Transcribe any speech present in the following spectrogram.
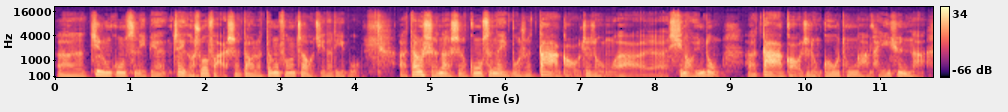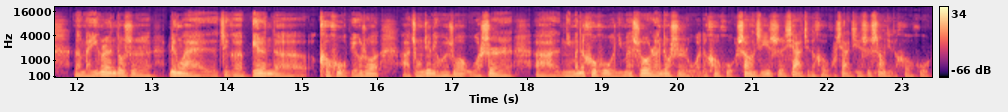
呃金融公司里边，这个说法是到了登峰造极的地步，啊，当时呢是公司内部是大搞这种啊、洗脑运动啊、大搞这种沟通啊、培训呐、那每一个人都是另外这个别人的客户，比如说啊，总经理会说我是啊你们的客户，你们所有人都是我的客户，上级是下级的客户，下级是上级的客户，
